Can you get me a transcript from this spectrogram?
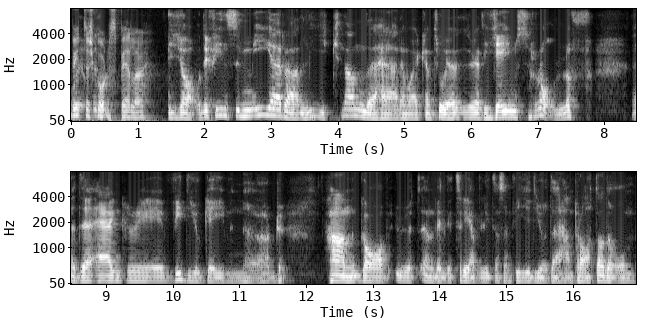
Byter skådespelare. Ja, och det finns mera liknande här än vad jag kan tro. Jag vet James Rolf, eh, The Angry Video Game Nerd han gav ut en väldigt trevlig liten sån video där han pratade om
